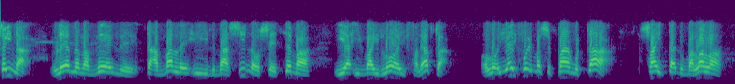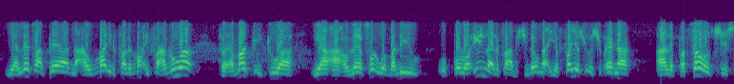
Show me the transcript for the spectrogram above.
sina lea na lavea i le ta'avale i le masina o setema ia i vailoa i ata o lo'o iai fo'i ma se pagotā sai tanu malala ia lefa pea na aumai i le falema'i fa'alua toe avatu itua ia a o lea fo'i ua maliu ua poloaina i le fa'amasinoga ia faia su'esu'ega a le pathologist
